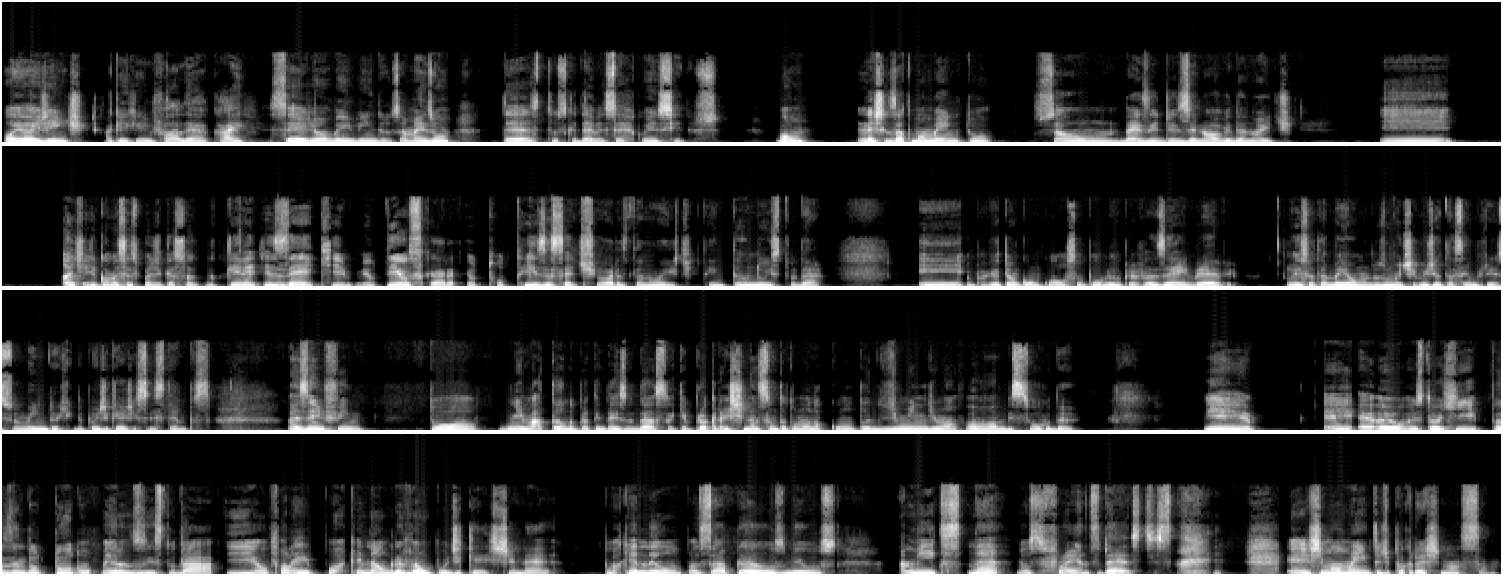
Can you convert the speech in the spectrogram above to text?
Oi, oi, gente! Aqui quem fala é a Kai. Sejam bem-vindos a mais um Textos que devem ser conhecidos. Bom, neste exato momento são 10 e 19 da noite e antes de começar esse podcast eu queria dizer que, meu Deus, cara, eu tô desde as 7 horas da noite tentando estudar. E porque eu tenho um concurso público para fazer em breve. Isso também é um dos motivos de eu estar sempre sumindo aqui do podcast esses tempos. Mas enfim, tô me matando para tentar estudar, só que procrastinação tá tomando conta de mim de uma forma absurda. E, e eu estou aqui fazendo tudo menos estudar. E eu falei, por que não gravar um podcast, né? Por que não passar para os meus amigos, né? Meus friends, besties. este momento de procrastinação.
